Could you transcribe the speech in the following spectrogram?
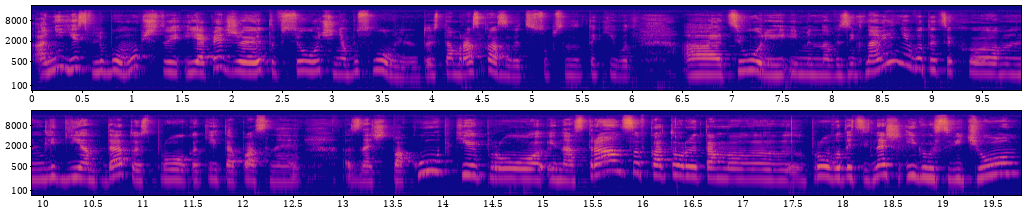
они есть в любом обществе, и опять же это все очень обусловлено, то есть там рассказывается, собственно, такие вот э, теории именно возникновения вот этих э, легенд, да, то есть про какие-то опасные значит, покупки, про иностранцев, которые там, э, про вот эти, знаешь, иглы свечом.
